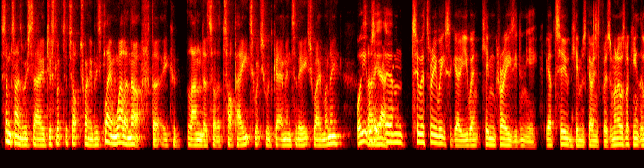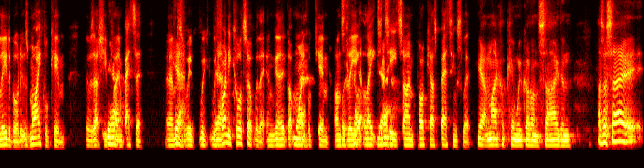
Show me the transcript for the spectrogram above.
sometimes we say just look to top 20, but he's playing well enough that he could land a sort of top eight, which would get him into the each way money. Well, so, was it yeah. um, two or three weeks ago? You went Kim crazy, didn't you? You had two mm. Kims going for us. And when I was looking at the leaderboard, it was Michael Kim that was actually yeah. playing better. Um, yeah. So we we, we yeah. finally caught up with it and uh, got Michael Kim onto we've the got, late tee time podcast betting slip. Yeah, Michael Kim, we've got on side. And as I say,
